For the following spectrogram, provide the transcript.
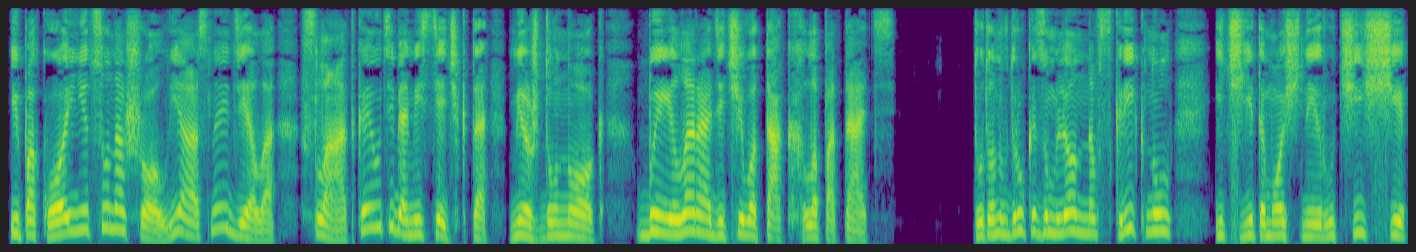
и покойницу нашел. Ясное дело, сладкое у тебя местечко-то между ног. Было ради чего так хлопотать. Тут он вдруг изумленно вскрикнул, и чьи-то мощные ручищи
